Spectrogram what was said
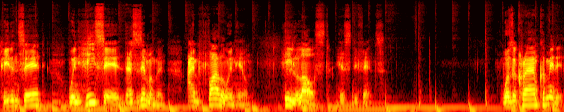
Peaden said, when he said, that's Zimmerman, I'm following him, he lost his defense. Was a crime committed?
